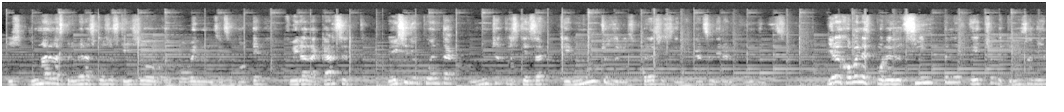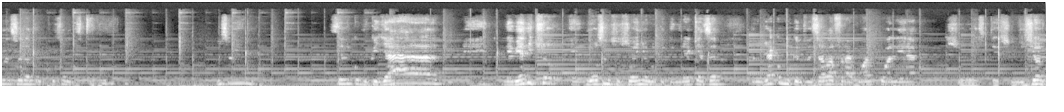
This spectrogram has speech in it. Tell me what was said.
Entonces, una de las primeras cosas que hizo el joven sacerdote fue ir a la cárcel. Y ahí se dio cuenta con mucha tristeza que muchos de los presos en la cárcel eran jóvenes. Y eran jóvenes por el simple hecho de que no sabían hacer otra cosa más que. No sabían. Como que ya le había dicho eh, Dios en su sueño lo que tendría que hacer, pero ya como que empezaba a fraguar cuál era su, este, misión.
